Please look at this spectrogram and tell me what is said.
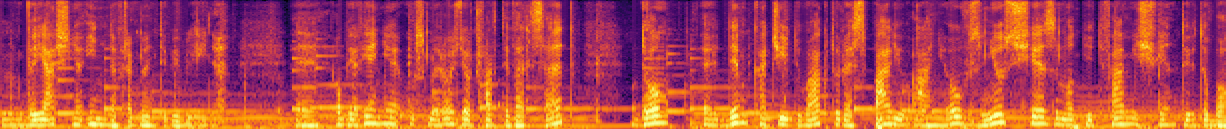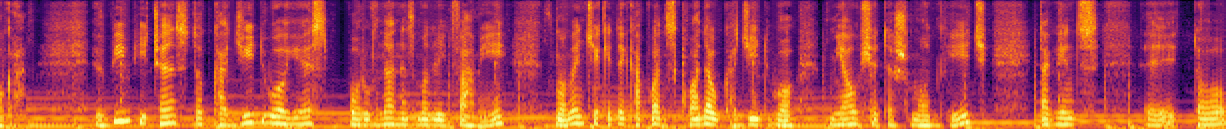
wyjaśnia inne fragmenty biblijne. Objawienie, ósmy rozdział, czwarty werset Dom, e, dym kadzidła, które spalił anioł, wzniósł się z modlitwami świętych do Boga. W Biblii często kadzidło jest porównane z modlitwami. W momencie, kiedy kapłan składał kadzidło, miał się też modlić. Tak więc y, to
